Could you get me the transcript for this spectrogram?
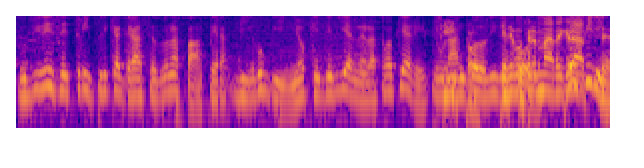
l'Udinese triplica grazie ad una papera di Rubigno che devia nella propria rete Filippo, un angolo di ti devo fermare, grazie.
